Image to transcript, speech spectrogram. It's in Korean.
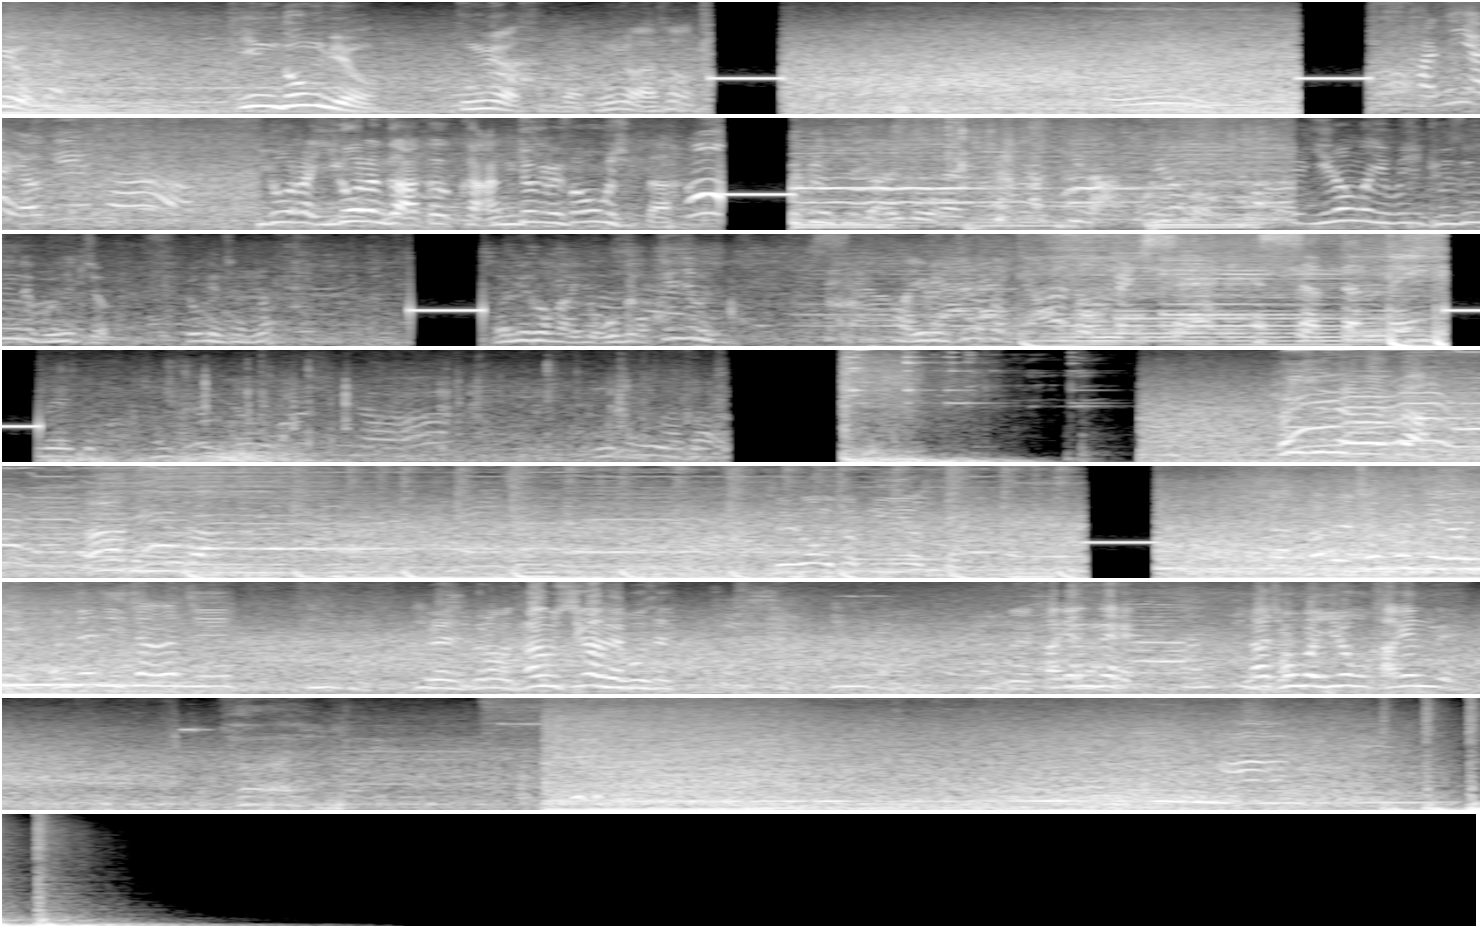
동묘. 인동묘. 동묘 왔습니다. 동묘 와서. 아니야 여기에서. 이거랑 이거랑 그 아까 그 안경이랑 써보고 싶다. 뭐 이런 거 이런 거 입으신 교수님들 보셨죠? 이거 괜찮나? 여기서 막 이렇게 옷을 막 찢으면서 아 이런 찢었다 변신을 해봤다 즐거운 쇼핑이었어. 자 다들 첫 번째 강의 언제인지 잊지 않았지? 그래 그러면 다음 시간에 보세 그래 가겠네. 나 정말 이러고 가겠네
